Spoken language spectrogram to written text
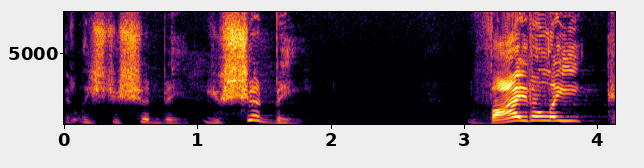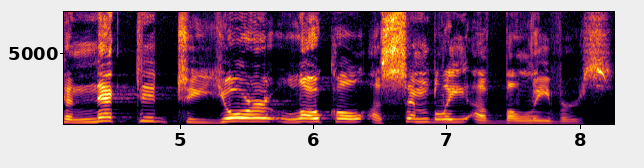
at least you should be, you should be vitally connected to your local assembly of believers.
